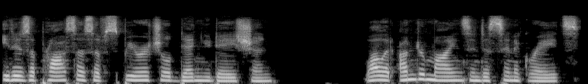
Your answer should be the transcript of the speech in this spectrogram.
It is a process of spiritual denudation. While it undermines and disintegrates,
